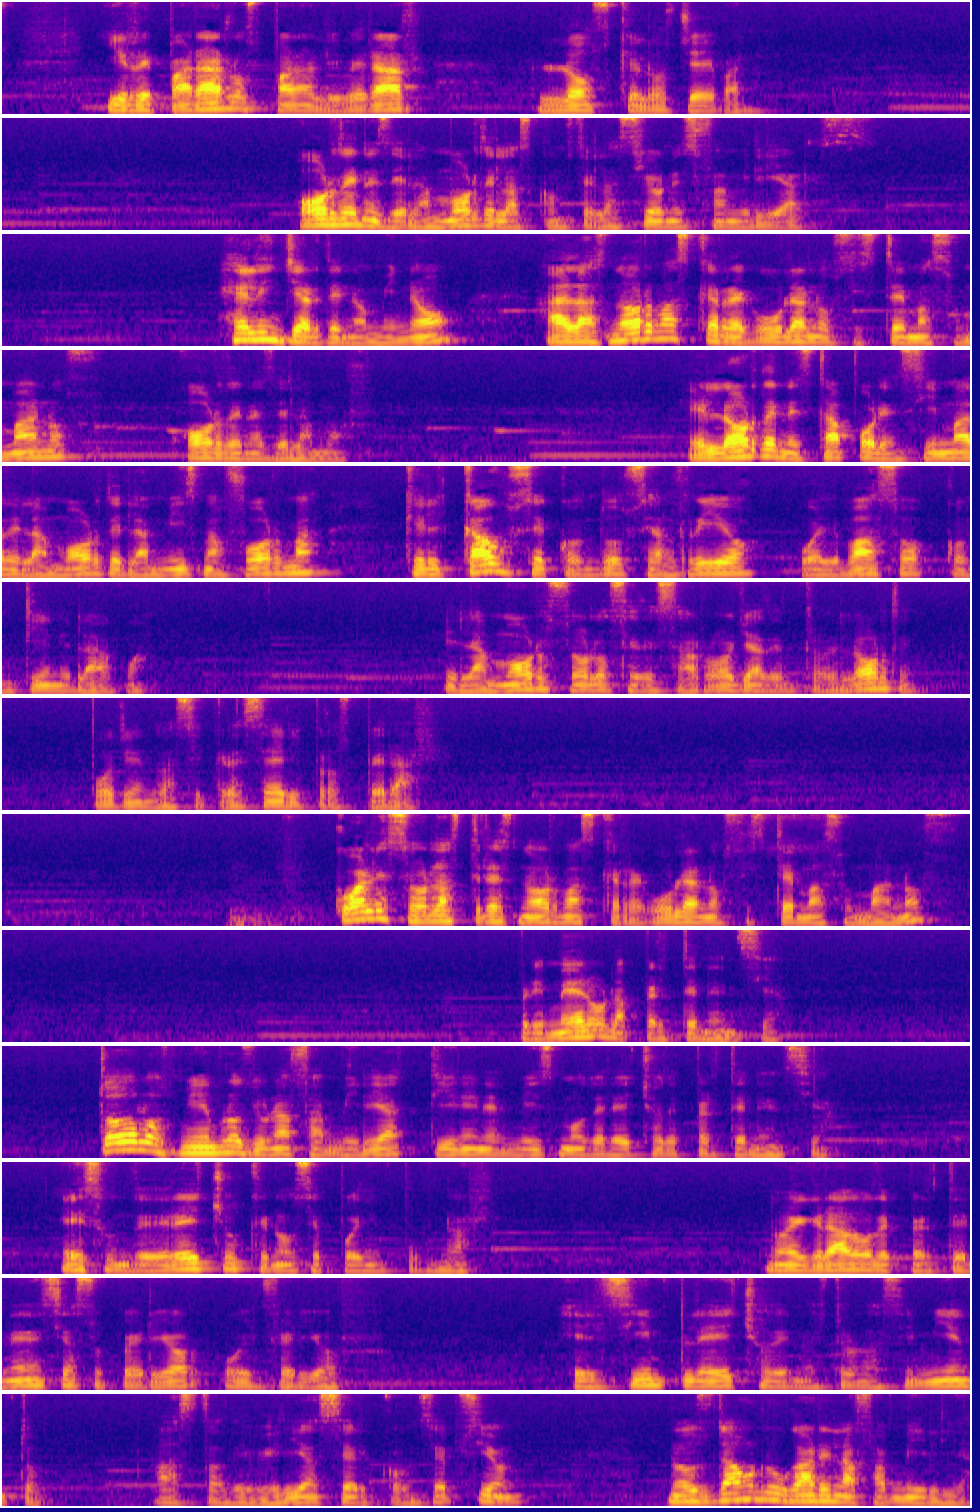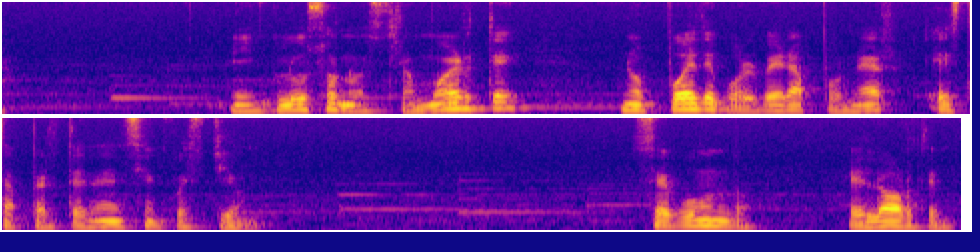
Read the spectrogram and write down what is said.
y repararlos para liberar los que los llevan. Órdenes del amor de las constelaciones familiares. Hellinger denominó a las normas que regulan los sistemas humanos órdenes del amor. El orden está por encima del amor de la misma forma que el cauce conduce al río o el vaso contiene el agua. El amor solo se desarrolla dentro del orden, pudiendo así crecer y prosperar. ¿Cuáles son las tres normas que regulan los sistemas humanos? Primero, la pertenencia. Todos los miembros de una familia tienen el mismo derecho de pertenencia. Es un derecho que no se puede impugnar. No hay grado de pertenencia superior o inferior. El simple hecho de nuestro nacimiento, hasta debería ser concepción, nos da un lugar en la familia. incluso nuestra muerte no puede volver a poner esta pertenencia en cuestión. Segundo, el orden.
